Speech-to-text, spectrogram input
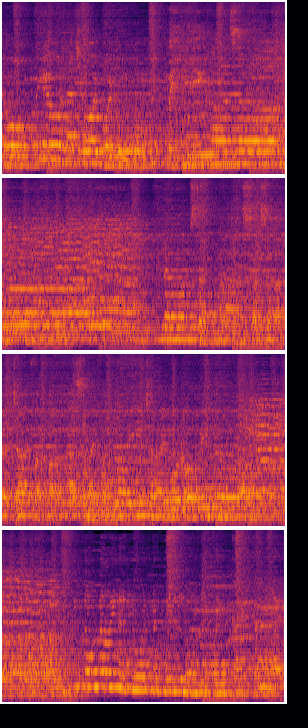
โปรกเลี้ยวและช่วยบวยบัวไม่มีค่าดสายน้ำสักมาสักสาดกระจายฝั่งฝั่งหาดทรายฝันไกลชายหัวร้อยเดินน้องน้อยนั้นนวลมันนิ่งลอยนวลไกลไกลริ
